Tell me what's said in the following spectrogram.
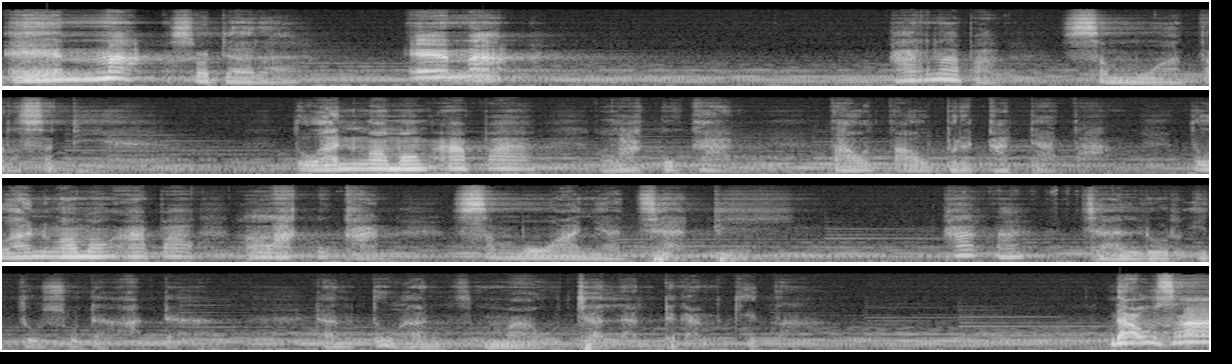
Enak saudara, enak. Karena apa? Semua tersedia. Tuhan ngomong apa, lakukan. Tahu-tahu berkat datang. Tuhan ngomong apa, lakukan. Semuanya jadi. Karena jalur itu sudah ada. Dan Tuhan mau jalan dengan kita. Tidak usah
